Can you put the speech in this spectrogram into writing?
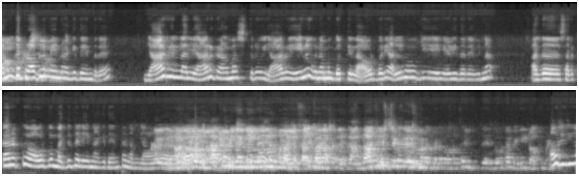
ನಮ್ದು ಪ್ರಾಬ್ಲಮ್. ಏನಾಗಿದೆ ಅಂದರೆ ಯಾರಿಲ್ಲ ಅಲ್ಲಿ ಯಾರು ಗ್ರಾಮಸ್ಥರು ಯಾರು ಏನೂ ನಮಗೆ ಗೊತ್ತಿಲ್ಲ. ಅವ್ರು ಬರೀ ಅಲ್ಲಿ ಹೋಗಿ ಹೇಳಿದ್ದಾರೆ ವಿನ ಅದು ಸರ್ಕಾರಕ್ಕೂ ಅವ್ರಿಗೂ ಮಧ್ಯದಲ್ಲಿ ಏನಾಗಿದೆ ಅಂತ ನಮ್ಗೆ ಯಾವ ಅವ್ರು ಇಲ್ಲ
